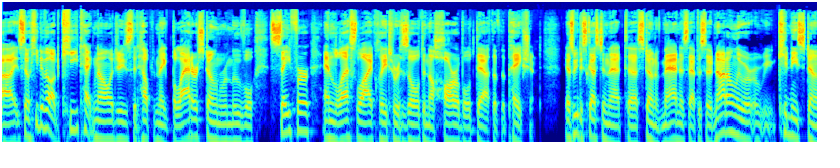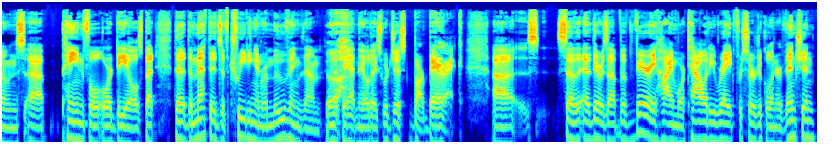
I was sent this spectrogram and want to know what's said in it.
Uh, so he developed key technologies that helped make bladder stone removal safer and less likely to result in the horrible death of the patient. As we discussed in that uh, Stone of Madness episode, not only were kidney stones uh, painful ordeals, but the, the methods of treating and removing them that they had in the old days were just barbaric. Uh, so uh, there was a, a very high mortality rate for surgical intervention.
